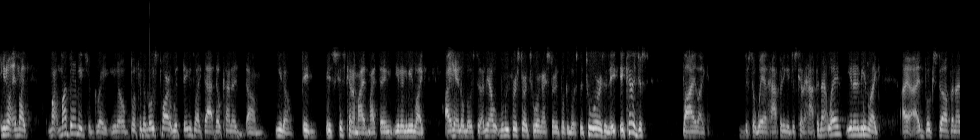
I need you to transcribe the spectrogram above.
know, and like my, my bandmates are great, you know, but for the most part with things like that, they'll kind of, um, you know, it's just kind of my, my thing. You know what I mean? Like I handle most of, I mean, I, when we first started touring, I started booking most of the tours and they, it kind of just by like, just a way of happening. It just kind of happened that way. You know what I mean? Like I, I'd book stuff and I,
